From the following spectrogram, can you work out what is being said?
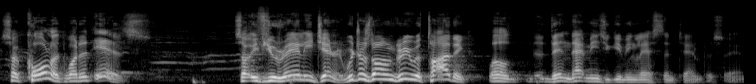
So call it what it is. So if you're really generous, we just don't agree with tithing. Well, then that means you're giving less than 10%.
